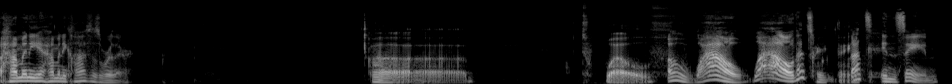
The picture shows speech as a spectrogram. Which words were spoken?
How many how many classes were there? Uh, twelve. Oh, wow. Wow, that's That's insane.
